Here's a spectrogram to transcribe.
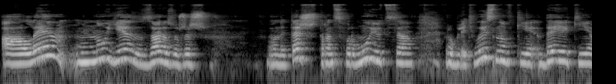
Але ну, є зараз уже ж. Вони теж трансформуються, роблять висновки. Деякі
